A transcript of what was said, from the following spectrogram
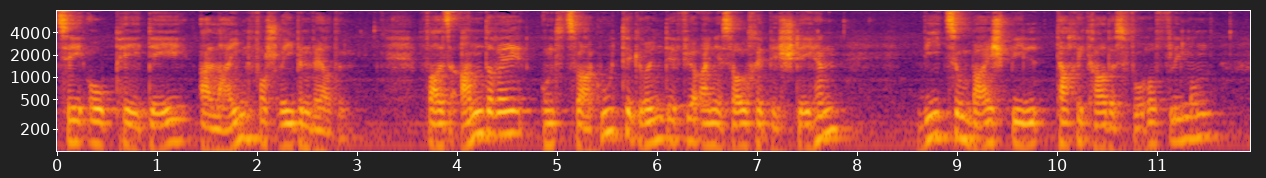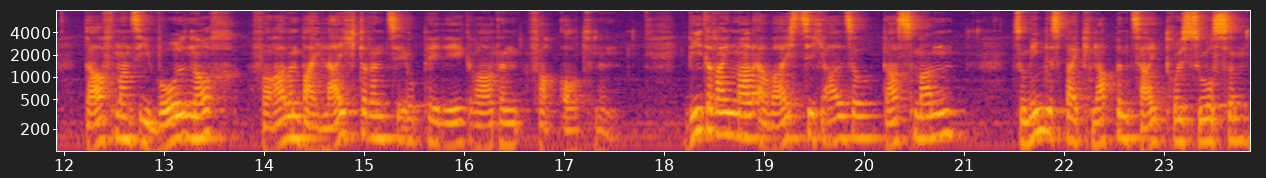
COPD allein verschrieben werden. Falls andere, und zwar gute Gründe für eine solche bestehen, wie zum Beispiel tachykardes Vorhofflimmern, darf man sie wohl noch, vor allem bei leichteren COPD-Graden, verordnen. Wieder einmal erweist sich also, dass man, zumindest bei knappen Zeitressourcen,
